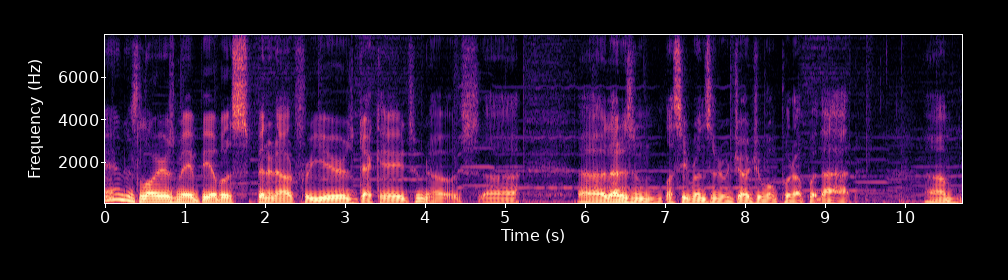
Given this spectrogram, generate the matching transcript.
And his lawyers may be able to spin it out for years, decades, who knows. Uh, uh, that is unless he runs into a judge who won't put up with that. Um,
